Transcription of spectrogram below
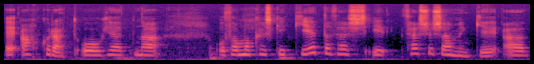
e, akkurat og hérna og þá má kannski geta þess í þessu samengi að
